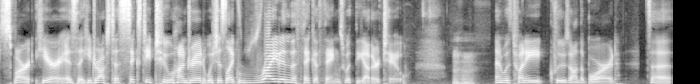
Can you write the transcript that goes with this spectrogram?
smart here is that he drops to 6,200, which is like right in the thick of things with the other 2 mm-hmm. And with 20 clues on the board, it's a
